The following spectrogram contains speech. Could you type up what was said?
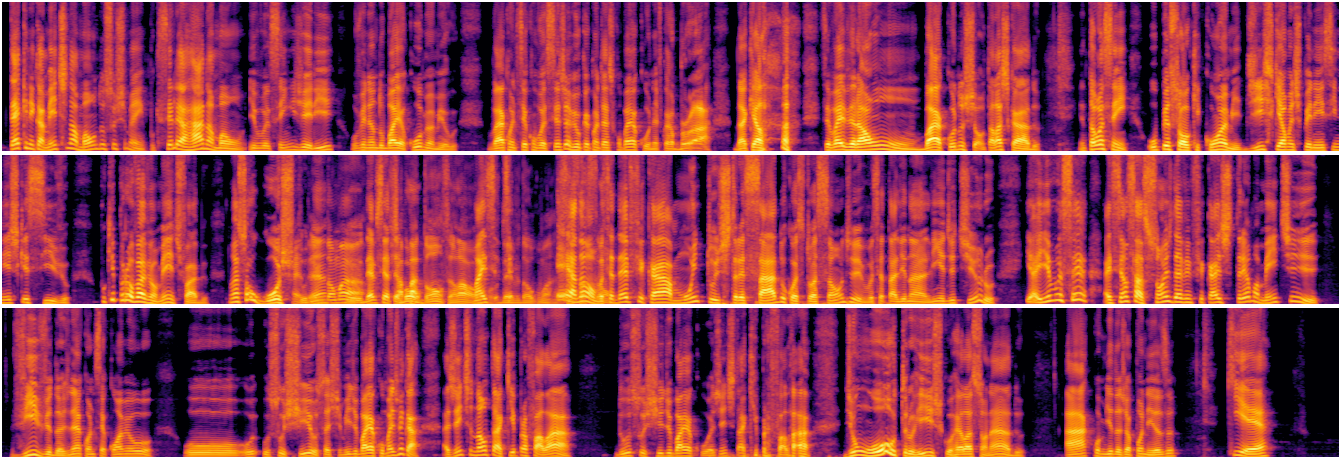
tecnicamente na mão do sushi man. Porque se ele errar na mão e você ingerir o veneno do baiacu, meu amigo, vai acontecer com você. Já viu o que acontece com o baiacu, né? Fica brá, daquela. você vai virar um baiacu no chão, tá lascado. Então, assim, o pessoal que come diz que é uma experiência inesquecível. Porque provavelmente, Fábio, não é só o gosto, é, deve né? Dar uma deve ser até chapadão, bom. sei lá, mas deve dar alguma É, sensação. não, você deve ficar muito estressado com a situação de você estar tá ali na linha de tiro e aí você as sensações devem ficar extremamente vívidas, né, quando você come o, o, o, o sushi, o sashimi de baiacu. Mas vem cá, a gente não está aqui para falar do sushi de baiacu. A gente está aqui para falar de um outro risco relacionado à comida japonesa, que é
